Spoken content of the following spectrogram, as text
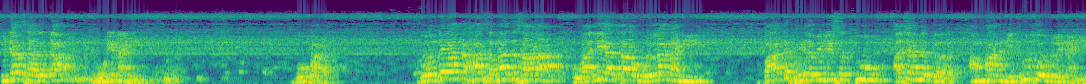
तुझ्यासारखा होणे नाही. गोपाळ. गोंधळात हा समाज सारा वाली आता उरला नाही. पाठ फिरविलीस तू अचानक आम्हा नेतृत्व उरले नाही.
